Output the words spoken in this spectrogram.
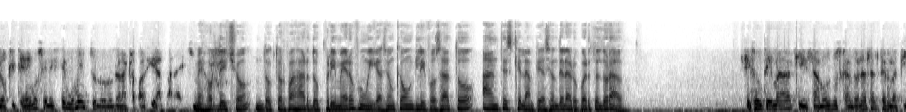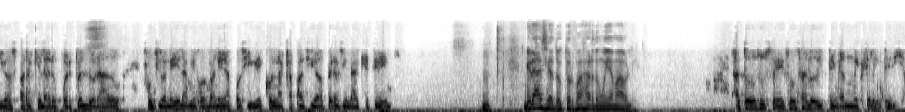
lo que tenemos en este momento no nos da la capacidad para eso. Mejor dicho, doctor Fajardo, primero fumigación con glifosato antes que la ampliación del aeropuerto El Dorado. Es un tema que estamos buscando las alternativas para que el aeropuerto El Dorado funcione de la mejor manera posible con la capacidad operacional que tenemos. Mm. Gracias, doctor Fajardo, muy amable. A todos ustedes un saludo y tengan un excelente día.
